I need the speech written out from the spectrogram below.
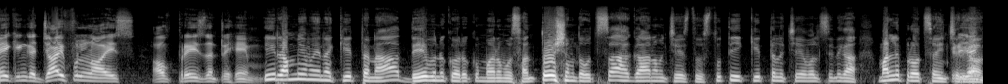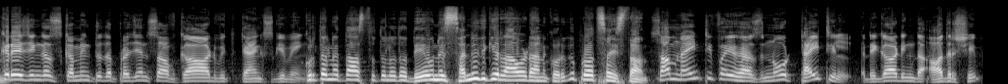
making a joyful noise of praise and him ఈ రమ్యమైన కీర్తన దేవుని కొరకు మనము సంతోషంతో ఉత్సాహగానం చేస్తూ స్థుతి కీర్తన చేయవలసిందిగా మళ్ళీ ప్రోత్సహించండి encouraging us coming to the presence of God with thanksgiving కృతజ్ఞతాస్తుతులతో దేవుని సన్నిధికి రావడానికి కొరకు ప్రోత్సహిస్తాం. Psalm 95 has no title regarding the authorship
